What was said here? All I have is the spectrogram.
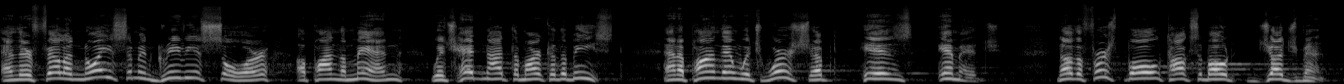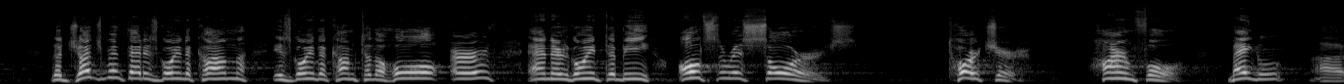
And there fell a noisome and grievous sore upon the men which had not the mark of the beast, and upon them which worshipped his image. Now, the first bowl talks about judgment. The judgment that is going to come is going to come to the whole earth, and there's going to be ulcerous sores. torture, harmful, magal, uh,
